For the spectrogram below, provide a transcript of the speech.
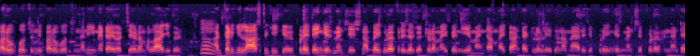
పరువు పోతుంది పరువు పోతుందని ఈమె డైవర్ట్ చేయడం వల్ల ఆగిపోయాడు. అక్కడికి లాస్ట్కి ఎప్పుడైతే ఎంగేజ్మెంట్ చేసిన అబ్బాయి కూడా ప్రెజర్ పెట్టడం అయిపోయింది. ఏమైంది? అమ్మాయి కాంటాక్ట్లో లేదు. నా మ్యారేజ్ ఎప్పుడు ఎంగేజ్మెంట్ చెప్పడం ఏంటంటే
